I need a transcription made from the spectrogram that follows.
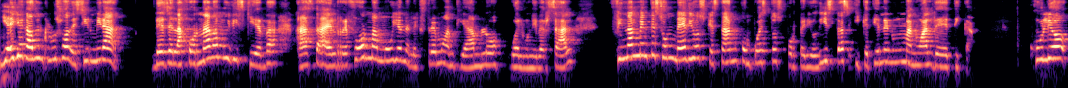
Y he llegado incluso a decir, mira, desde la jornada muy de izquierda hasta el reforma muy en el extremo anti-AMLO o el universal, finalmente son medios que están compuestos por periodistas y que tienen un manual de ética. Julio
